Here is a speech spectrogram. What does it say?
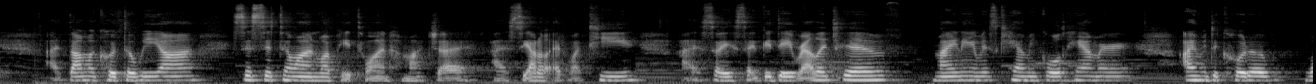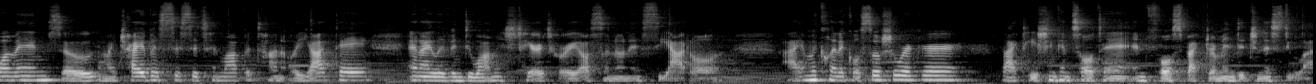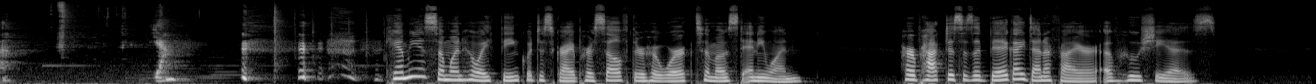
uh, Dama Kotawia, Sisitawan Wapetuan Hamacha, uh, Seattle Edwati. Uh, so I said, Good day, relative. My name is Camie Goldhammer. I'm a Dakota woman, so my tribe is Sisseton Wahpeton Oyate, and I live in Duwamish territory, also known as Seattle. I am a clinical social worker, lactation consultant, and full spectrum Indigenous doula. Yeah. Camie is someone who I think would describe herself through her work to most anyone. Her practice is a big identifier of who she is.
